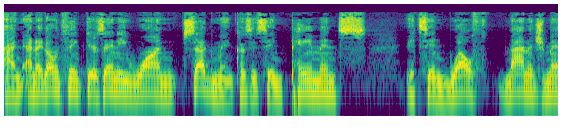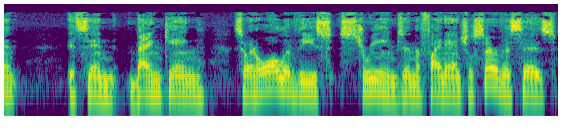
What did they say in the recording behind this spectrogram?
And, and I don't think there's any one segment because it's in payments, it's in wealth management, it's in banking. So in all of these streams in the financial services,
